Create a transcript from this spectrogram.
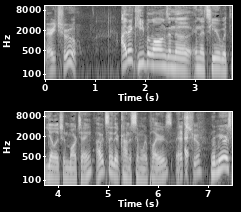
Very true. I think he belongs in the in the tier with Yelich and Marte. I would say they're kind of similar players. That's Uh, true. Ramirez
